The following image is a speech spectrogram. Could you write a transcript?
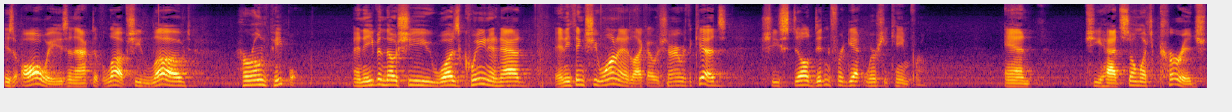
is always an act of love. She loved her own people. And even though she was queen and had anything she wanted, like I was sharing with the kids, she still didn't forget where she came from. And she had so much courage.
